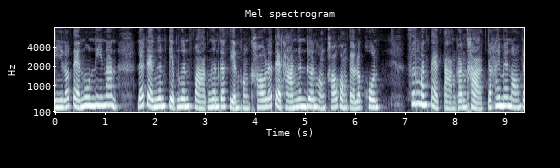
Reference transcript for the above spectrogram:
มี แล้วแต่นู่นนี่นั่น แล้วแต่เงินเก็บเงินฝากเงินเกษียณของเขาแล้วแต่ฐานเงินเดือนของเขาของแต่ละคน ซึ่งมันแตกต่างกันค่ะ จะให้แม่น้องไป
